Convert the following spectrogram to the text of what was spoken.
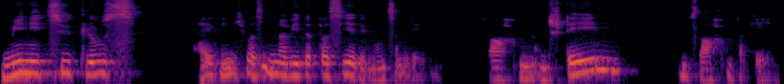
Mini-Zyklus eigentlich, was immer wieder passiert in unserem Leben. Sachen entstehen und Sachen vergehen.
